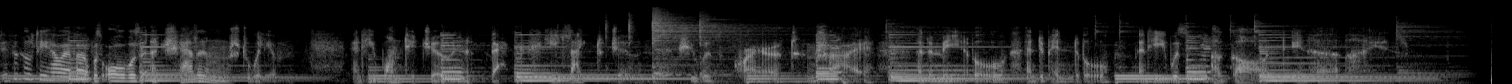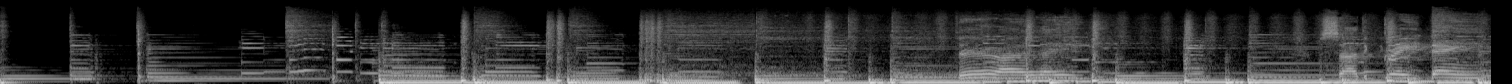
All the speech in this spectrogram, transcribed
Difficulty, however, was always a challenge to William, and he wanted Joan back. He liked Joan. She was quiet and shy and amenable and dependable, and he was a god in her eyes. There I lay beside the great Dane.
